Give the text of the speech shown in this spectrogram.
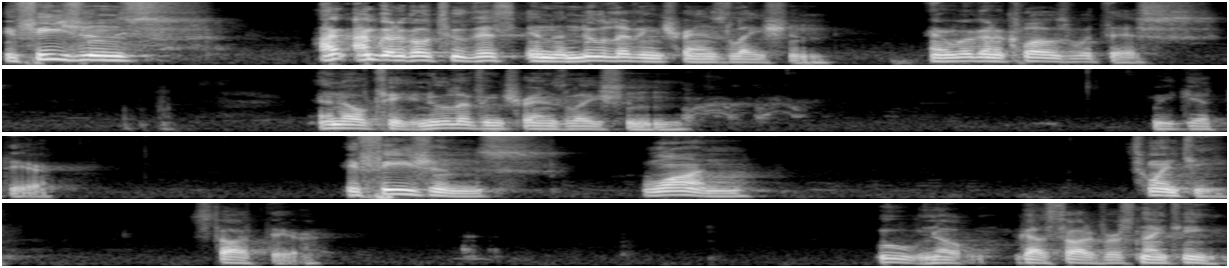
Ephesians, I'm going to go to this in the New Living Translation, and we're going to close with this. NLT, New Living Translation. We get there. Ephesians 1 20. Start there. Ooh, no, We've got to start at verse 19.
